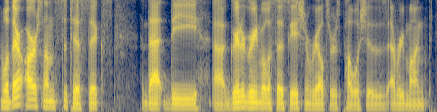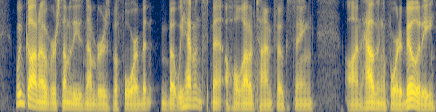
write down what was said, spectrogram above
Well, there are some statistics that the uh, Greater Greenville Association of Realtors publishes every month. We've gone over some of these numbers before, but but we haven't spent a whole lot of time focusing on housing affordability.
